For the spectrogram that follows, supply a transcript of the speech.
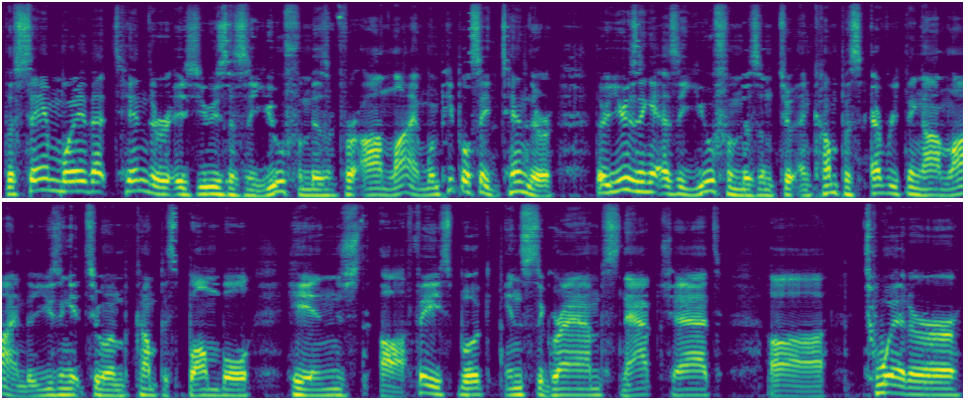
The same way that Tinder is used as a euphemism for online. When people say Tinder, they're using it as a euphemism to encompass everything online. They're using it to encompass Bumble, Hinge, uh, Facebook, Instagram, Snapchat, uh, Twitter,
